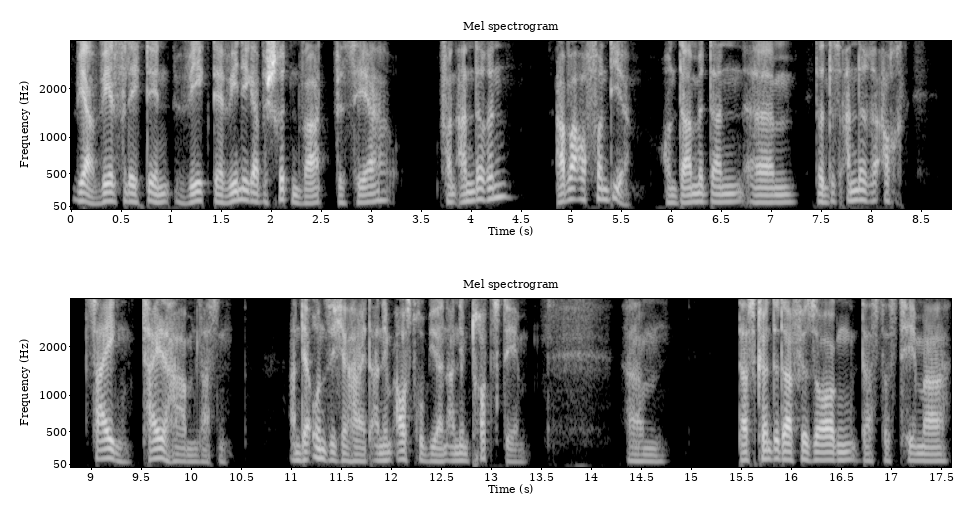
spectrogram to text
ja, wähl vielleicht den Weg, der weniger beschritten war bisher von anderen, aber auch von dir. Und damit dann, ähm, dann das andere auch zeigen, teilhaben lassen. An der Unsicherheit, an dem Ausprobieren, an dem Trotzdem. Ähm, das könnte dafür sorgen, dass das Thema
